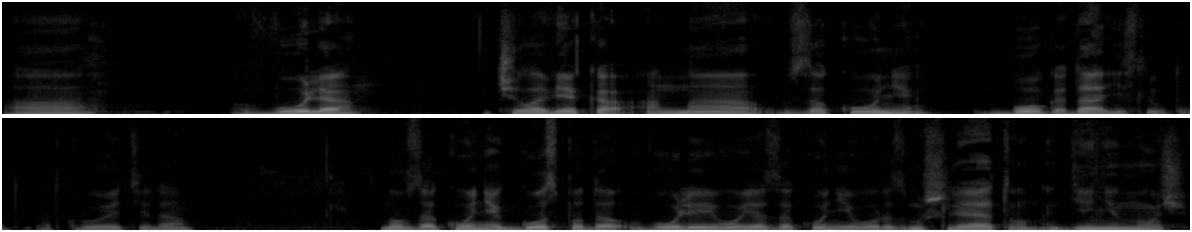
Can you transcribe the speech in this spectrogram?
а, воля человека, она в законе Бога, да, если вот откроете, да, но в законе Господа воля Его, и о законе Его размышляет Он день и ночь.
